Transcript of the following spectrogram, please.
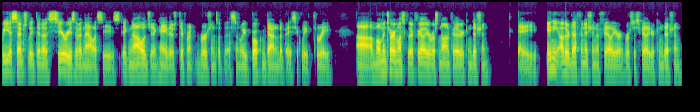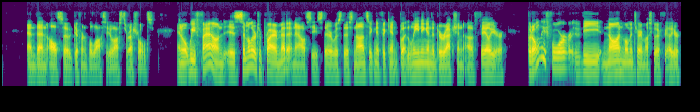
we essentially did a series of analyses acknowledging, hey, there's different versions of this, and we broke them down into basically three: uh, a momentary muscular failure versus non-failure condition, a any other definition of failure versus failure condition, and then also different velocity loss thresholds. And what we found is similar to prior meta analyses, there was this non significant but leaning in the direction of failure, but only for the non momentary muscular failure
